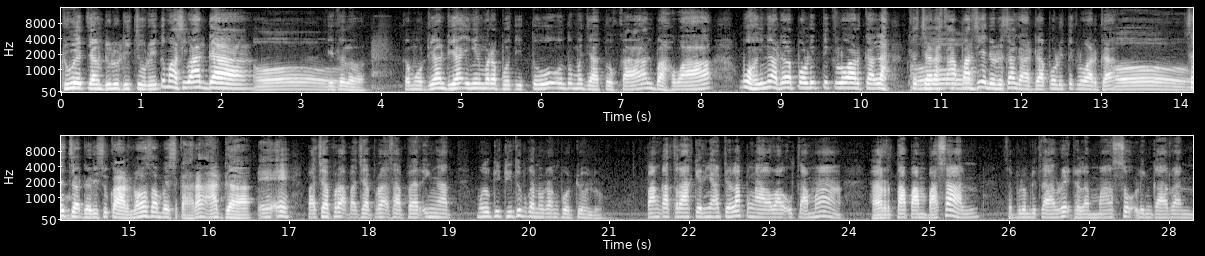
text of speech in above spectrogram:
duit yang dulu dicuri itu masih ada. oh Gitu loh. Kemudian dia ingin merebut itu untuk menjatuhkan bahwa wah ini adalah politik keluarga. Lah, sejarah Oh. kapan sih Indonesia nggak ada politik keluarga? oh Sejak dari Soekarno sampai sekarang ada. eh eh Pak Japrak Pak Japrak sabar ingat Mulkidi itu bukan orang bodoh loh pangkat terakhirnya adalah pengawal utama harta pampasan sebelum ditarik dalam masuk lingkaran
